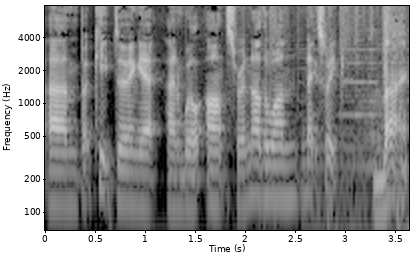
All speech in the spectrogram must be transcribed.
Um, but keep doing it and we'll answer another one next week. Bye.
